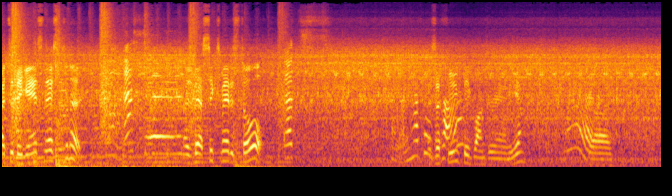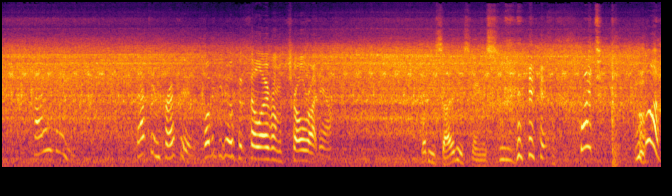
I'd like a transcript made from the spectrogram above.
That's a big ant's nest, isn't it? Massive. It's about six metres tall. That's. On, There's a few big ones around here. Yeah, So, crazy. That's impressive. What would you do if it fell over on the patrol right now? what do you say to these things? what? Oh,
